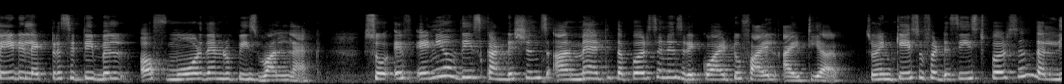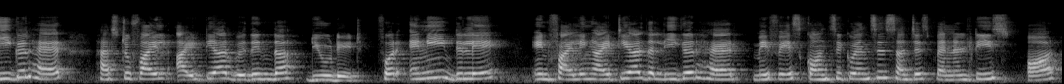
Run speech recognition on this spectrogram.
paid electricity bill of more than rupees 1 lakh? So if any of these conditions are met the person is required to file itr so in case of a deceased person the legal heir has to file itr within the due date. For any delay in filing itr the legal heir may face consequences such as penalties or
